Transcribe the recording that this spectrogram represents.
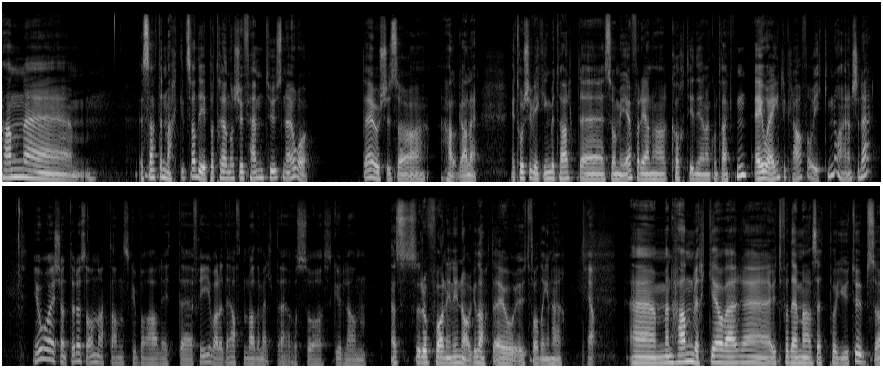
han eh, satt en markedsverdi på 325 000 euro. Det er jo ikke så halvgale. Jeg tror ikke Viking betalte eh, så mye fordi han har kort tid igjen av kontrakten. Er jo egentlig klar for Viking nå, er han ikke det? Jo, jeg skjønte det sånn at han skulle bare ha litt eh, fri, var det det Aftenbladet meldte? Og så skulle han så da får han inn i Norge, da. Det er jo utfordringen her. Ja. Eh, men han virker å være, ut fra det vi har sett på YouTube, så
